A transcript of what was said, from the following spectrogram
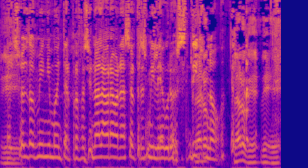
El eh, sueldo mínimo interprofesional ahora van a ser 3.000 euros, digno. Claro, que, de,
